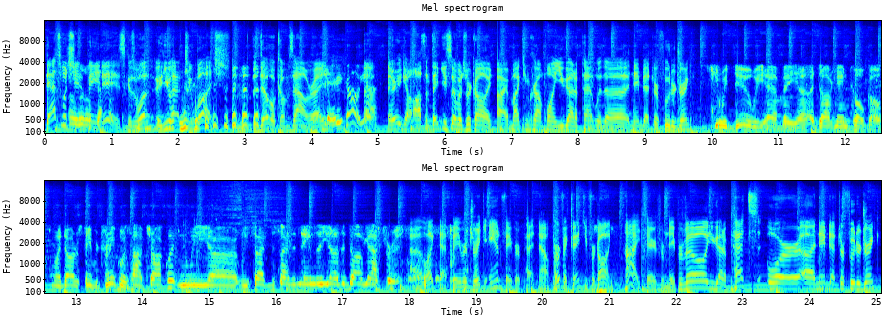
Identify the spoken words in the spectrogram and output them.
That's what A champagne is. Because what you have too much, the devil comes out, right? There you go. Yeah. There you go. Awesome. Thank you so much for calling. All right, Mike and Crown Point, you got a pet with a named after a food or drink? We do. We have a, uh, a dog named Coco. My daughter's favorite drink was hot chocolate, and we uh, we decided, decided to name the uh, the dog after it. I like that. Favorite drink and favorite pet now. Perfect. Thank you for calling. Hi, Terry from Naperville. You got a pet or uh, named after food or drink?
